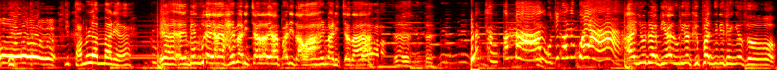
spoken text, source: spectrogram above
어, 입 다물란 말이야. 야, 야 맹구야 야, 할 말 있잖아 야 빨리 나와 할 말 있잖아 야. 어, 어. 아, 잠깐만, 어디 가는 거야? 아 요리야 미안 우리가 급한 일이 생겨서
